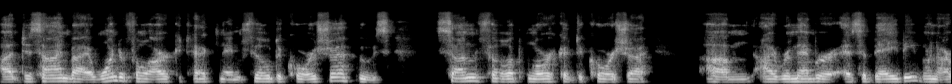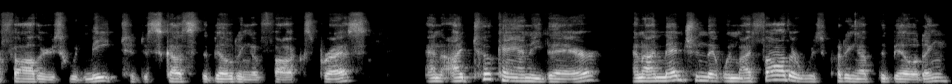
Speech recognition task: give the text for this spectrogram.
uh, designed by a wonderful architect named Phil diCorcia, whose son, Philip Lorca diCorcia, Um, I remember as a baby when our fathers would meet to discuss the building of Fox Press. And I took Anni there, and I mentioned that when my father was putting up the building,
